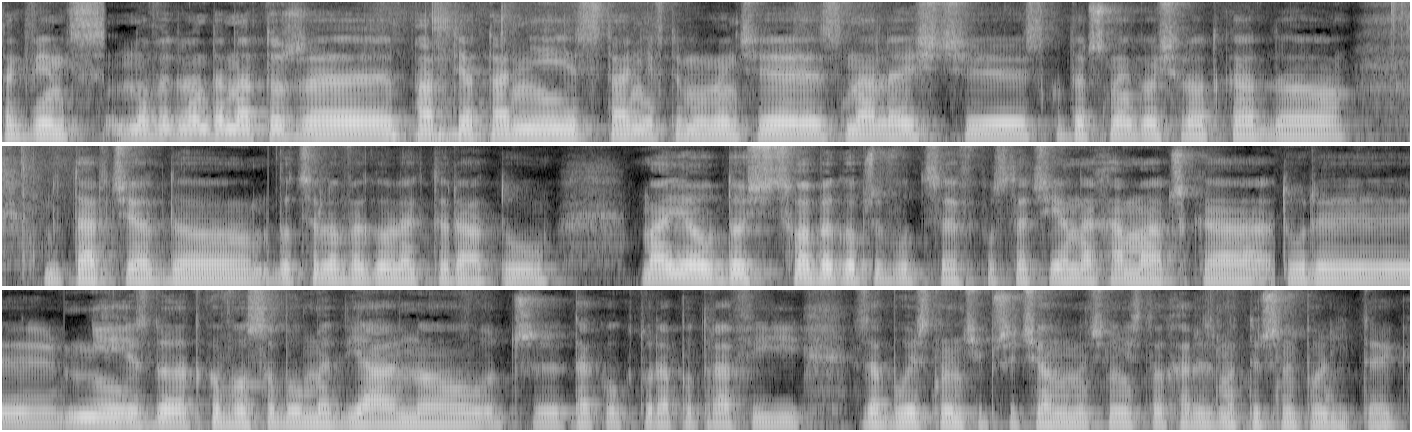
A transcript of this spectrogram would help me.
Tak więc no, wygląda na to, że partia ta nie jest w stanie w tym momencie znaleźć y, skutecznego środka do dotarcia do docelowego elektoratu. Mają dość słabego przywódcę w postaci Jana Hamaczka, który nie jest dodatkowo osobą medialną, czy taką, która potrafi zabłysnąć i przyciągnąć. Nie jest to charyzmatyczny polityk.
